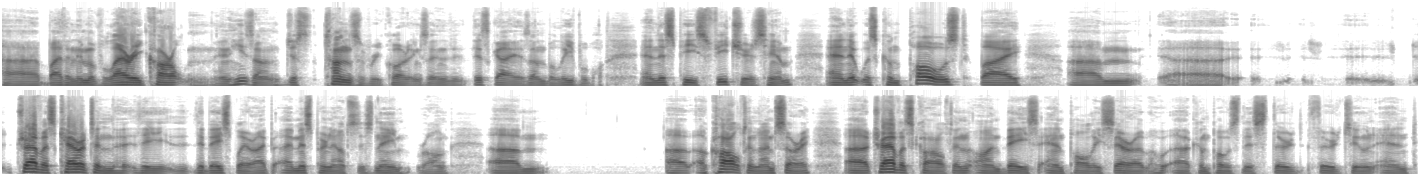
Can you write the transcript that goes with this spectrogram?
uh, by the name of Larry Carlton, and he's on just tons of recordings, and this guy is unbelievable. And this piece features him, and it was composed by um, uh, Travis Carroton, the, the, the bass player. I, I, mispronounced his name wrong. Um, uh, Carlton, I'm sorry, uh, Travis Carlton on bass, and Paulie Cerra who, uh, composed this third third tune, and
